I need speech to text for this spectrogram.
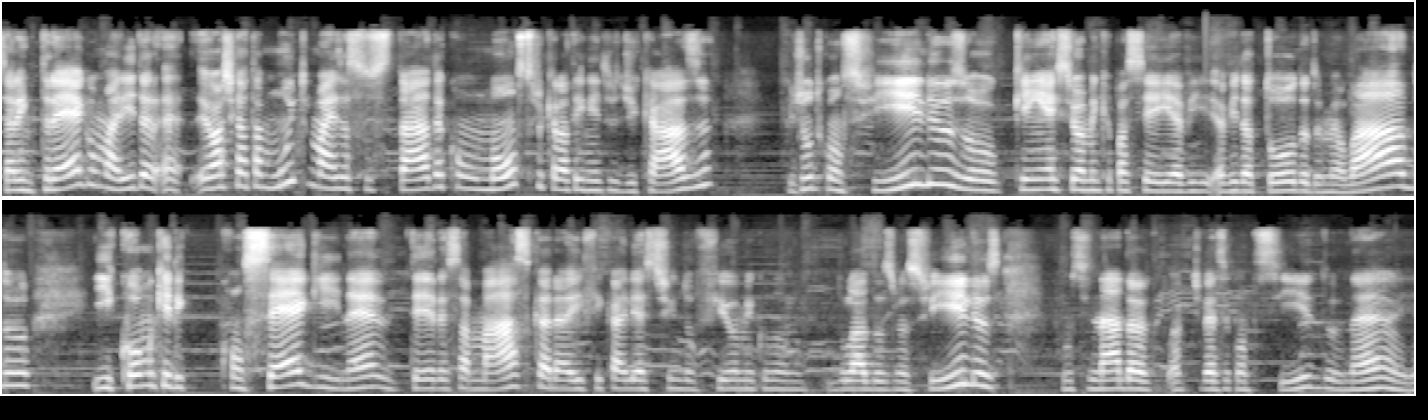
Se ela entrega o marido. é, Eu acho que ela tá muito mais assustada com o monstro que ela tem dentro de casa. Junto com os filhos, ou quem é esse homem que eu passei a, vi- a vida toda do meu lado, e como que ele consegue, né, ter essa máscara e ficar ali assistindo um filme com- do lado dos meus filhos, como se nada tivesse acontecido, né?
